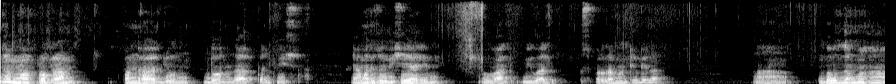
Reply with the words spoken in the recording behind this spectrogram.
धम्म प्रोग्राम पंधरा जून दोन हजार पंचवीस. यामध्ये जो विषय आहे वाद विवाद स्पर्धा म्हणून ठेवलेला बौद्ध धम्म हा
